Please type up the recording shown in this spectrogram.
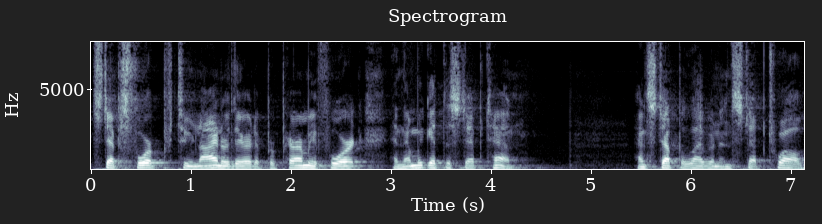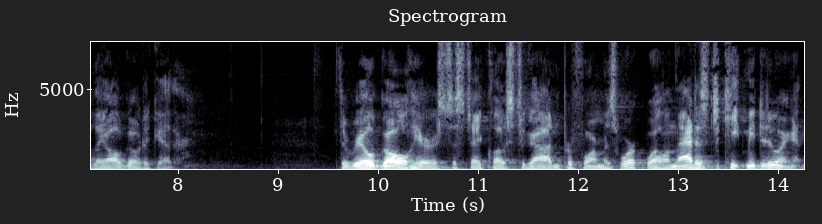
Steps four to nine are there to prepare me for it, and then we get to step 10. And step 11 and step 12, they all go together. The real goal here is to stay close to God and perform His work well, and that is to keep me doing it.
